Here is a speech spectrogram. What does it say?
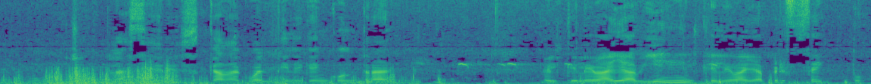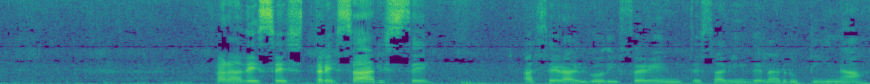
muchos placeres. Cada cual tiene que encontrar el que le vaya bien, el que le vaya perfecto, para desestresarse, hacer algo diferente, salir de la rutina,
